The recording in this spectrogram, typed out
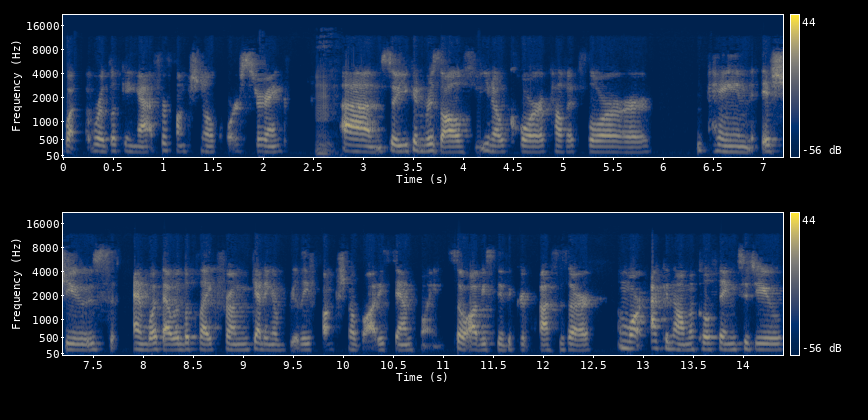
what we're looking at for functional core strength. Mm. Um, so you can resolve, you know, core, pelvic floor pain issues and what that would look like from getting a really functional body standpoint. So obviously the group classes are a more economical thing to do.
